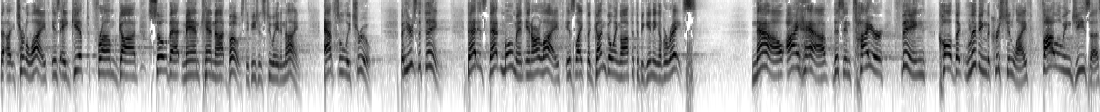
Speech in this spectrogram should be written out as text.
the uh, eternal life is a gift from God so that man cannot boast. Ephesians 2 8 and 9. Absolutely true. But here's the thing that is, that moment in our life is like the gun going off at the beginning of a race. Now I have this entire thing called the living the Christian life, following Jesus,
